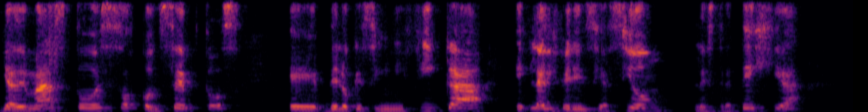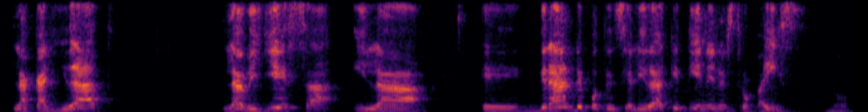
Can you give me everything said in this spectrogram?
y además todos esos conceptos eh, de lo que significa eh, la diferenciación, la estrategia, la calidad, la belleza y la eh, grande potencialidad que tiene nuestro país, ¿no?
